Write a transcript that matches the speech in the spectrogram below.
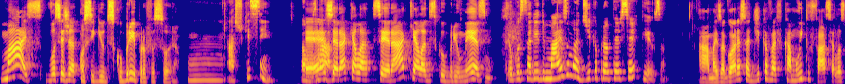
mas você já conseguiu descobrir, professora? Hum, acho que sim. Vamos é, lá? será que ela, será que ela descobriu mesmo? Eu gostaria de mais uma dica para eu ter certeza. Ah, mas agora essa dica vai ficar muito fácil, elas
